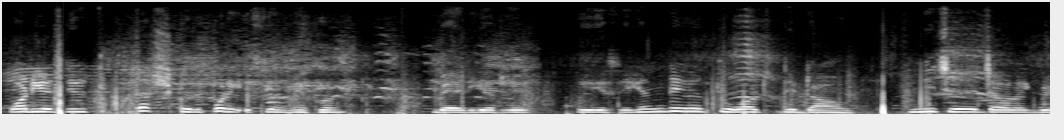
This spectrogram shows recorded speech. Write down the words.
ওয়ারিয়ার দিয়ে টাস করে পড়ে গেছি আমি এখন। ব্যারিয়ারে হয়ে গেছে। এখান থেকে হচ্ছে ওয়ার্ড দিয়ে ডাউন নিচে যাওয়া লাগবে।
